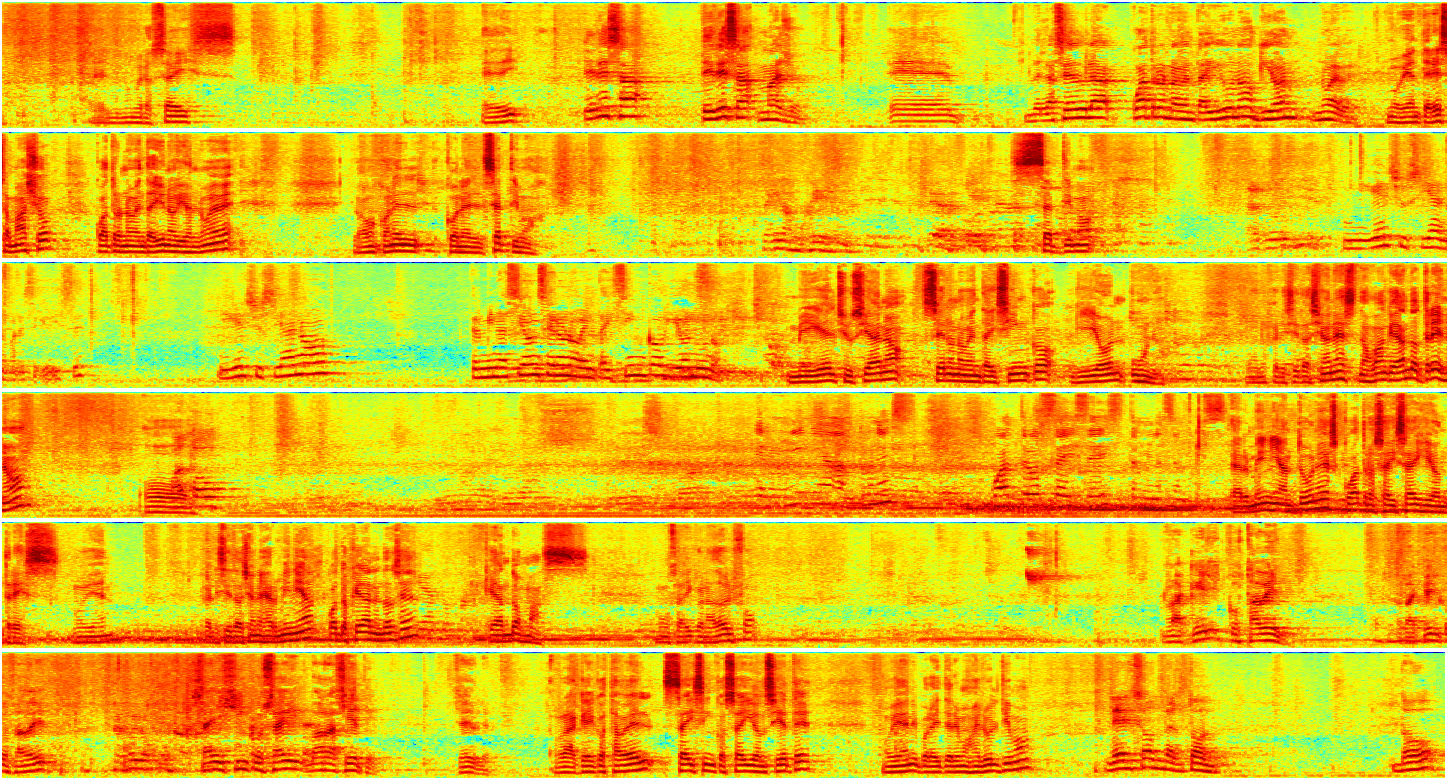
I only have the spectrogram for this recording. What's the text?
el número 6. Eddie. Teresa, Teresa Mayo. Eh, de la cédula 491-9. Muy bien, Teresa Mayo, 491-9. Y vamos con el, con el séptimo. Séptimo. Miguel Yuciano, parece que dice. Miguel Yuciano, terminación 095-1. Miguel Chuciano, 095-1. Bueno, felicitaciones. Nos van quedando tres, ¿no? O- ¿Cuánto? Antunes 466, terminación 3. Herminia Antunes, 466-3. Muy bien. Felicitaciones, Herminia. ¿Cuántos quedan entonces? Quedan dos. Quedan dos más. Vamos ahí con Adolfo. Raquel Costabel. Raquel Costabel. 656 barra 7. Cédula. Raquel Costabel, 656-7. Muy bien, y por ahí tenemos el último. Nelson Bertón. 2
